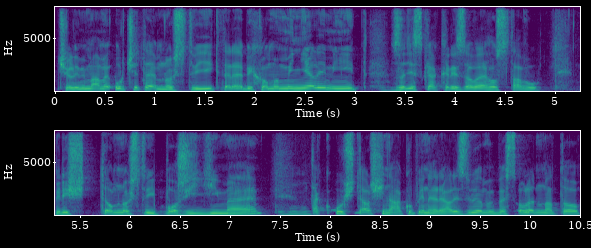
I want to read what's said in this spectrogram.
Čili my máme určité množství, které bychom měli mít z hlediska krizového stavu. Když to množství pořídíme, tak už další nákupy nerealizujeme bez ohledu na to,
